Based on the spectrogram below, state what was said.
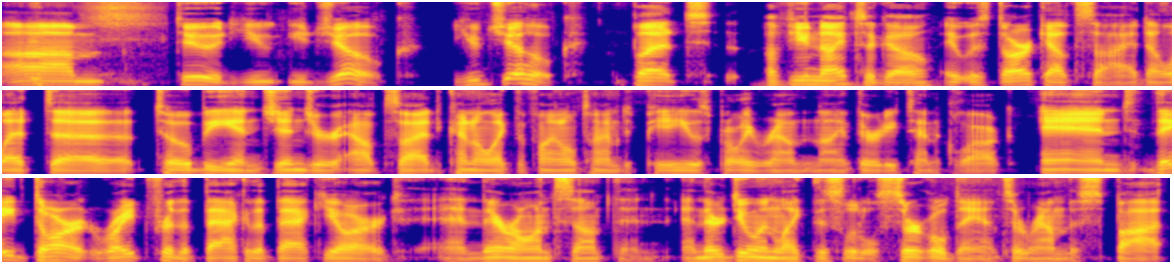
Um, dude, you you joke. You joke. But a few nights ago, it was dark outside. I let uh, Toby and Ginger outside, kind of like the final time to pee. It was probably around 9.30, 10 o'clock. And they dart right for the back of the backyard, and they're on something. And they're doing like this little circle dance around the spot.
